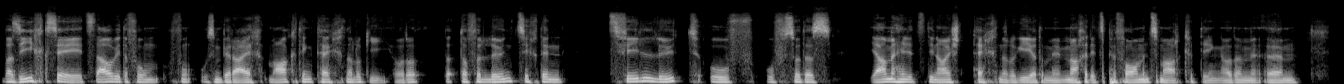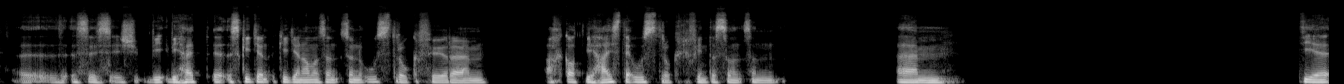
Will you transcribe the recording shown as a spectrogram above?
was ich sehe, jetzt auch wieder vom, vom, aus dem Bereich Marketingtechnologie, oder? Da, da verlöhnt sich dann zu viele Leute auf, auf so das, ja, wir haben jetzt die neueste Technologie oder wir machen jetzt Performance Marketing, oder? Ähm, äh, es, ist, ist, wie, wie hat, es gibt ja, gibt ja nochmal so, so einen Ausdruck für, ähm, ach Gott, wie heißt der Ausdruck? Ich finde das so, so ein, ähm, die,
